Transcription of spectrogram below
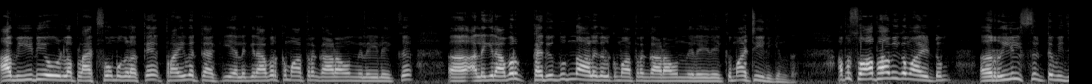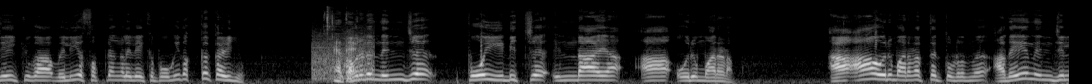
ആ വീഡിയോ ഉള്ള പ്ലാറ്റ്ഫോമുകളൊക്കെ പ്രൈവറ്റാക്കി അല്ലെങ്കിൽ അവർക്ക് മാത്രം കാണാവുന്ന നിലയിലേക്ക് അല്ലെങ്കിൽ അവർ കരുതുന്ന ആളുകൾക്ക് മാത്രം കാണാവുന്ന നിലയിലേക്ക് മാറ്റിയിരിക്കുന്നത്. അപ്പോൾ സ്വാഭാവികമായിട്ടും റീൽസ് ഇട്ട് വിജയിക്കുക വലിയ സ്വപ്നങ്ങളിലേക്ക് പോകുക ഇതൊക്കെ കഴിഞ്ഞു. അവരുടെ നെഞ്ച് പോയി ഇടിച്ച് ഉണ്ടായ ആ ഒരു മരണം. ആ ആ ഒരു മരണത്തെ തുടർന്ന് അതേ നെഞ്ചിൽ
